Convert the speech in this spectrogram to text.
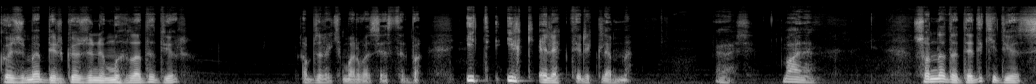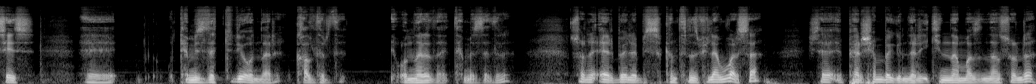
gözüme bir gözünü mıhladı diyor. Abdülhakim Arvasi Ester bak. İt, ilk elektriklenme. Evet. Manen. Sonra da dedi ki diyor siz e, temizletti diyor onları kaldırdı. Onları da temizlediler. Sonra eğer böyle bir sıkıntınız falan varsa işte perşembe günleri ikindi namazından sonra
